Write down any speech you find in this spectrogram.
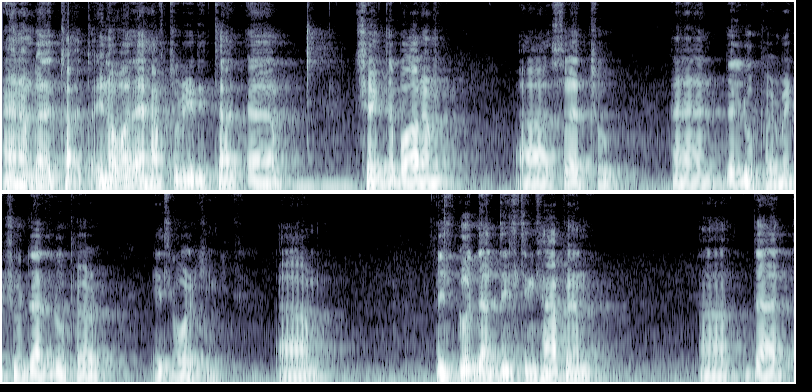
And I'm gonna, you know what? I have to really uh, check the bottom uh, thread too, and the looper. Make sure that looper is working. Um, it's good that this thing happened. Uh, that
